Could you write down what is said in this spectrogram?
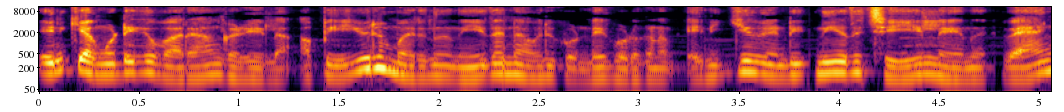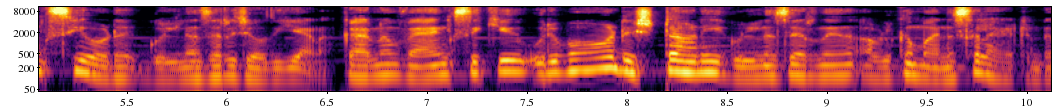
എനിക്ക് അങ്ങോട്ടേക്ക് വരാൻ കഴിയില്ല. അപ്പൊ ഈ ഒരു മരുന്ന് നീ തന്നെ അവന് കൊണ്ടേ കൊടുക്കണം. എനിക്ക് വേണ്ടി നീ അത് ചെയ്യില്ല എന്ന് വാങ്സിയോട് ഗുൽനസർ ചോദിക്കുകയാണ്. കാരണം വാങ്സിക്ക് ഒരുപാട് ഇഷ്ടമാണ് ഈ ഗുൽനസറിനെ അവൾക്ക് മനസ്സിലായിട്ടുണ്ട്.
